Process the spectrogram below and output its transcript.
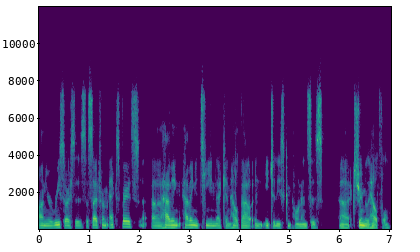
on your resources, aside from experts, uh, having, having a team that can help out in each of these components is uh, extremely helpful.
